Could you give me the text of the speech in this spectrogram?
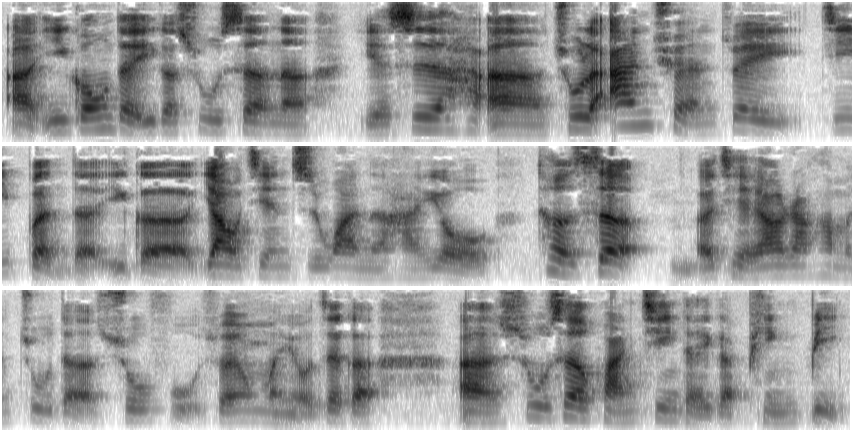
呃，移工的一个宿舍呢，也是呃，除了安全最基本的一个要件之外呢，还有特色，而且要让他们住的舒服。所以我们有这个呃宿舍环境的一个评比。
